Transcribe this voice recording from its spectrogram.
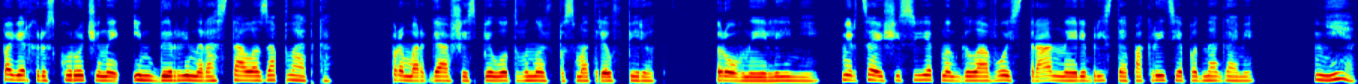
Поверх раскуроченной им дыры нарастала заплатка. Проморгавшись, пилот вновь посмотрел вперед. Ровные линии, мерцающий свет над головой, странное ребристое покрытие под ногами. Нет,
